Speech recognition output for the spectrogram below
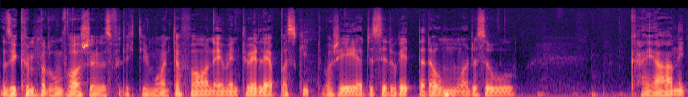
Also ich könnte mir darum vorstellen, dass vielleicht die Montafon eventuell etwas gibt, was eh, oder Silhouette da um oder so. Keine Ahnung.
